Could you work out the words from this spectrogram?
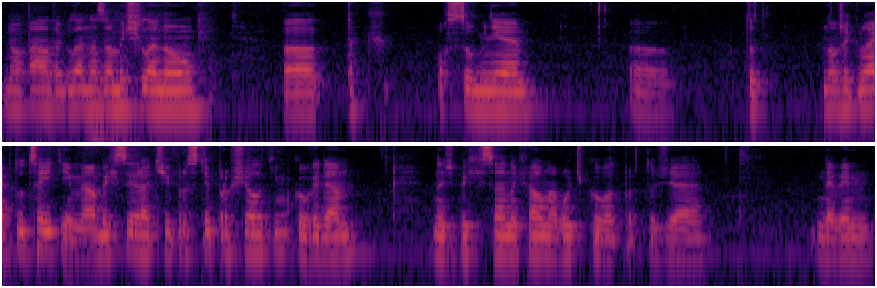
No a takhle na zamyšlenou, uh, tak osobně uh, to, no řeknu, jak to cítím. Já bych si radši prostě prošel tím covidem, než bych se nechal navočkovat, protože nevím,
